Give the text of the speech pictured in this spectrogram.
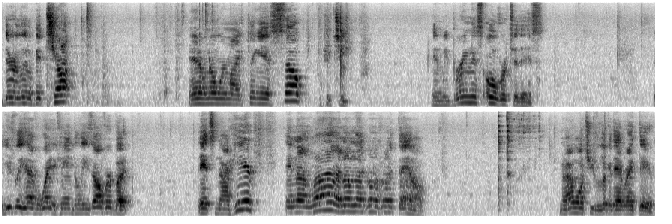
they're a little bit chopped. I don't know where my thing is, so be cheap. And we bring this over to this. I usually have a way to handle these over, but it's not here. And I'm live and I'm not going to it down. Now I want you to look at that right there.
